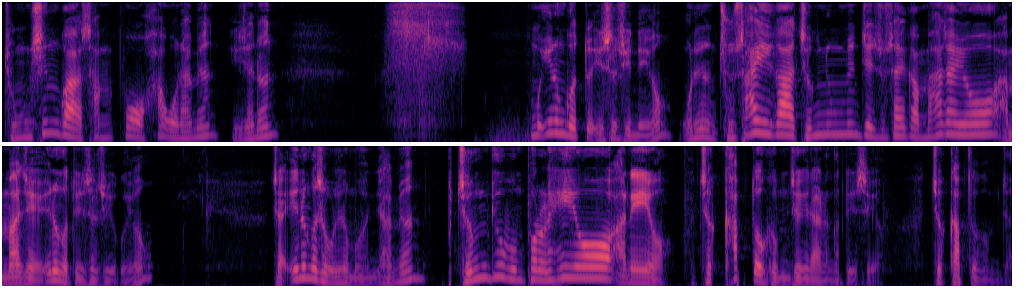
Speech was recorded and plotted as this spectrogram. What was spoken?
중심과 산포하고 나면 이제는 뭐 이런 것도 있을 수 있네요. 우리는 주사위가 정육면제 주사위가 맞아요? 안 맞아요? 이런 것도 있을 수 있고요. 자, 이런 것을 우리는 뭐냐면 정규 분포를 해요? 안 해요? 적합도 검증이라는 것도 있어요. 적합도 검증.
